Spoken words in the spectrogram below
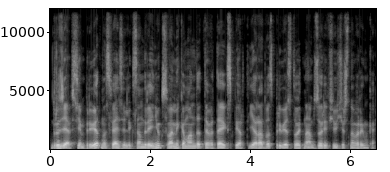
Друзья, всем привет, на связи Александр Янюк, с вами команда ТВТ Эксперт. Я рад вас приветствовать на обзоре фьючерсного рынка.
